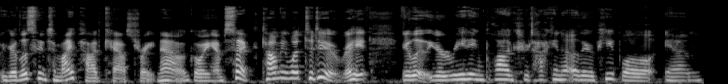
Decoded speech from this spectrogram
you're listening to my podcast right now going i'm sick tell me what to do right you're, you're reading blogs you're talking to other people and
